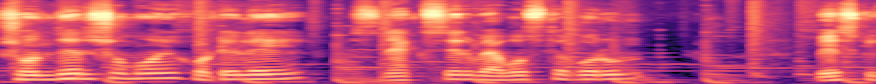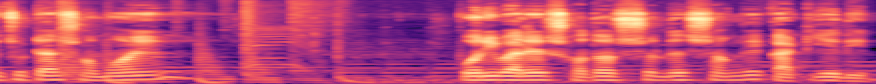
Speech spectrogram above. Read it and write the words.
সন্ধ্যের সময় হোটেলে স্ন্যাক্সের ব্যবস্থা করুন। বেশ কিছুটা সময় পরিবারের সদস্যদের সঙ্গে কাটিয়ে দিন।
